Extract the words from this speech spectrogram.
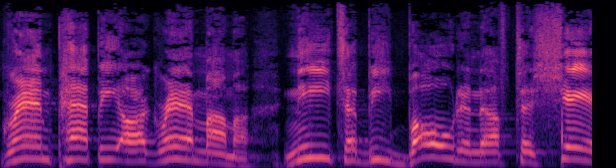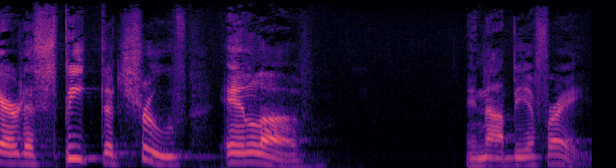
grandpappy or grandmama, need to be bold enough to share, to speak the truth in love and not be afraid.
